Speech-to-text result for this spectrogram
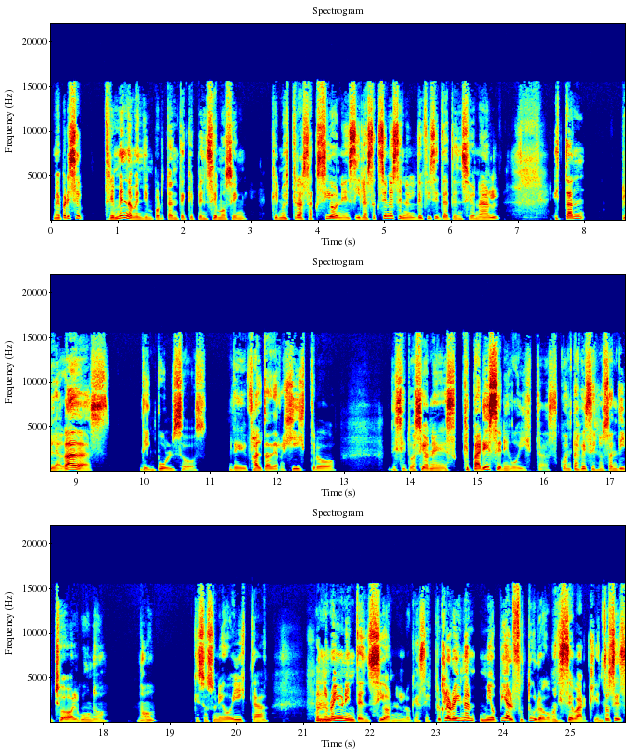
me parece tremendamente importante que pensemos en que nuestras acciones y las acciones en el déficit atencional están plagadas de impulsos, de falta de registro, de situaciones que parecen egoístas. ¿Cuántas veces nos han dicho alguno, ¿no? Que sos un egoísta, cuando mm. no hay una intención en lo que haces. Pero claro, hay una miopía al futuro, como dice Barclay. Entonces,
